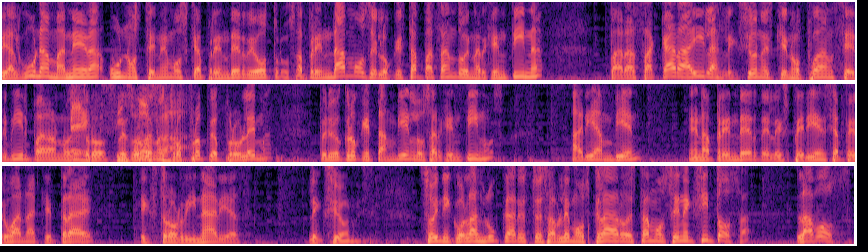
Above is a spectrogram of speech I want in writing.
de alguna manera unos tenemos que aprender de otros. Aprendamos de lo que está pasando en Argentina para sacar ahí las lecciones que nos puedan servir para nuestro, resolver nuestros propios problemas. Pero yo creo que también los argentinos harían bien en aprender de la experiencia peruana que trae extraordinarias lecciones. Soy Nicolás Lucar, esto es Hablemos Claro, estamos en Exitosa, la voz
